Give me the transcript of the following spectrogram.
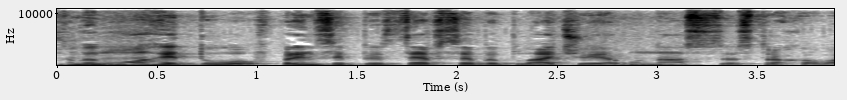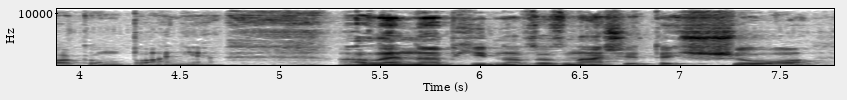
вимоги, то в принципі це все виплачує у нас страхова компанія. Але необхідно зазначити, що е,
